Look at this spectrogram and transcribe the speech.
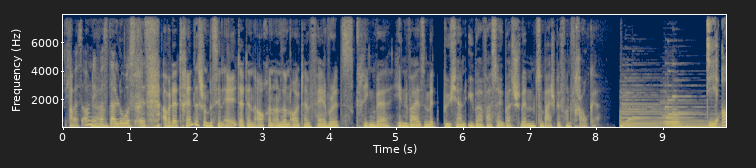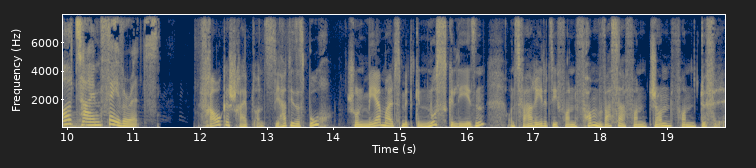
ich weiß auch nicht, ja. was da los ist. Aber der Trend ist schon ein bisschen älter, denn auch in unseren Alltime Favorites kriegen wir Hinweise mit Büchern über Wasser, übers Schwimmen, zum Beispiel von Frauke. Die Alltime Favorites. Frauke schreibt uns, sie hat dieses Buch schon mehrmals mit Genuss gelesen, und zwar redet sie von Vom Wasser von John von Düffel.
